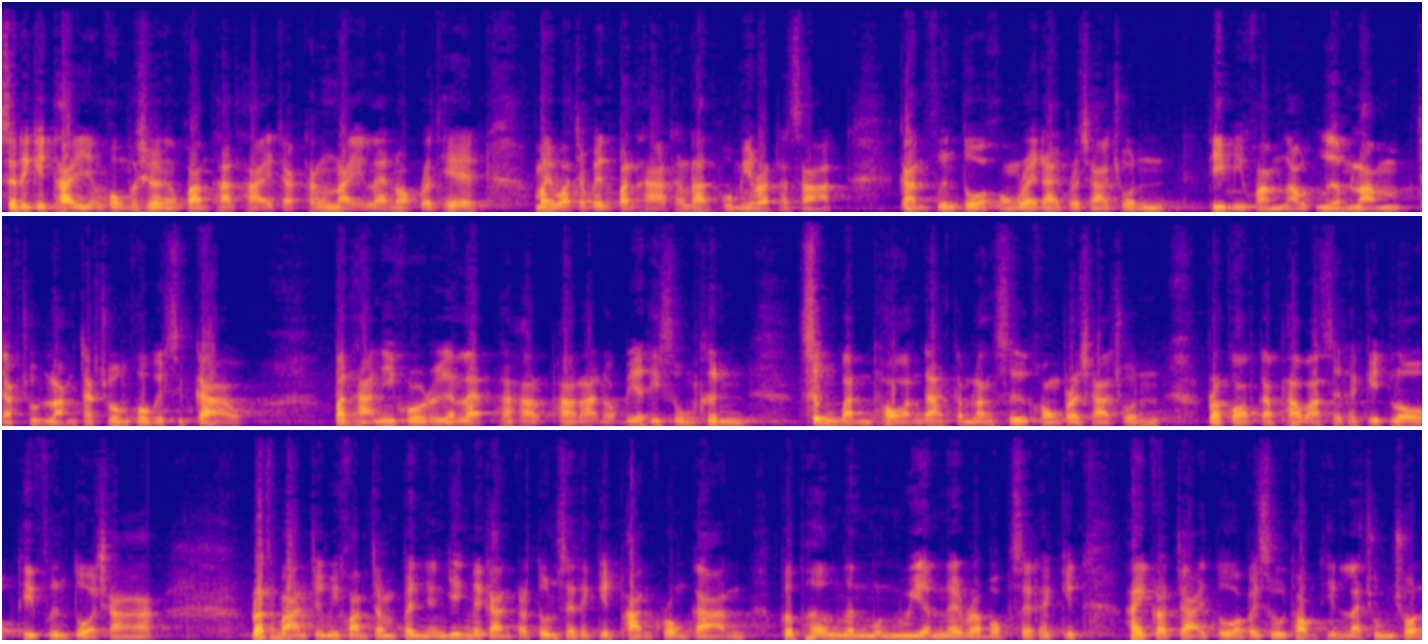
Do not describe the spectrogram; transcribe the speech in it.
เศรษฐกิจไทยยังคงเผชิญกับความท้าทายจากทั้งในและนอกประเทศ ไม่ว่าจะเป็นปัญหาทางด้านภูมิรัฐศาสตร์ การฟื้นตัวของรายได้ประชาชนที่มีความเหลาเหลื่อมล้ำจากชุดหลังจากช่วงโควิด -19 ปัญหานี้ครัวเรือนและภาระดอกเบี้ยที่สูงขึ้น ซึ่งบั่นทอนด้านกำลังซื้อของประชาชน ประกอบกับภาวะเศรษฐกิจโลกที่ฟื้นตัวช้า รัฐบาลจึงมีความจำเป็นอย่างยิ่งในการกระตุ้นเศรษฐกิจผ่านโครงการ เพื่อเพิ่มเงินหมุนเวียนในระบบเศรษฐกิจ ให้กระจายตัวไปสู่ท้องถิ่นและชุมชน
